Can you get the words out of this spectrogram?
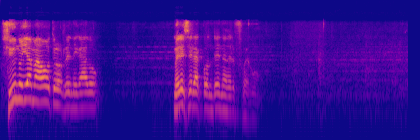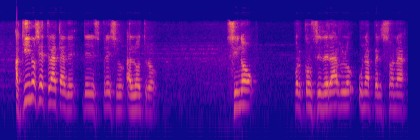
Si uno llama a otro renegado, merece la condena del fuego. Aquí no se trata de, de desprecio al otro, sino por considerarlo una persona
